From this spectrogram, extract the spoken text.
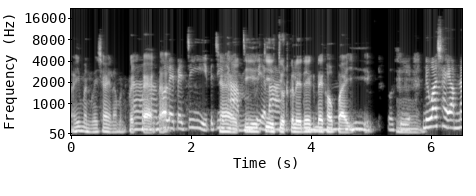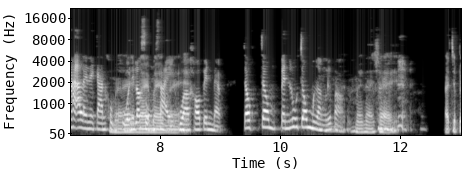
เฮ้ยมันไม่ใช่แล้วมันแปลกๆอ่านะก็เลยไปจี้ไปจี้ใช่ถามจี้ผู้ใหญ่จี้บ้านจุดก็เลยได้อืมได้เข้าไปอีกโอเคอืมนึกว่าใช้อำนาจอะไรในการข่มขู่อันนี่เราไม่สงสัยไม่ไม่กลัวเขาเป็นแบบเจ้าเจ้าเป็นลูกเจ้าเมืองหรือเปล่า ไม่น่าใช่ อาจจะไป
